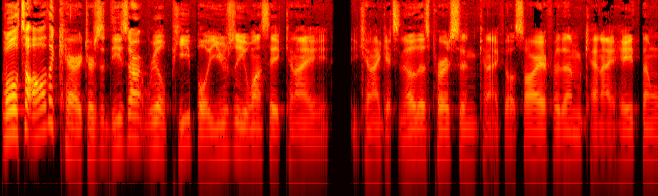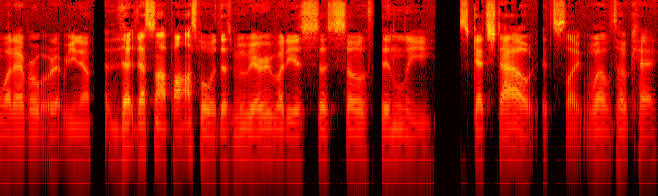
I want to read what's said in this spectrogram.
Well, to all the characters, these aren't real people. Usually, you want to say, "Can I, can I get to know this person? Can I feel sorry for them? Can I hate them? Whatever, whatever." You know, that that's not possible with this movie. Everybody is just so thinly sketched out. It's like, well, it's okay.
